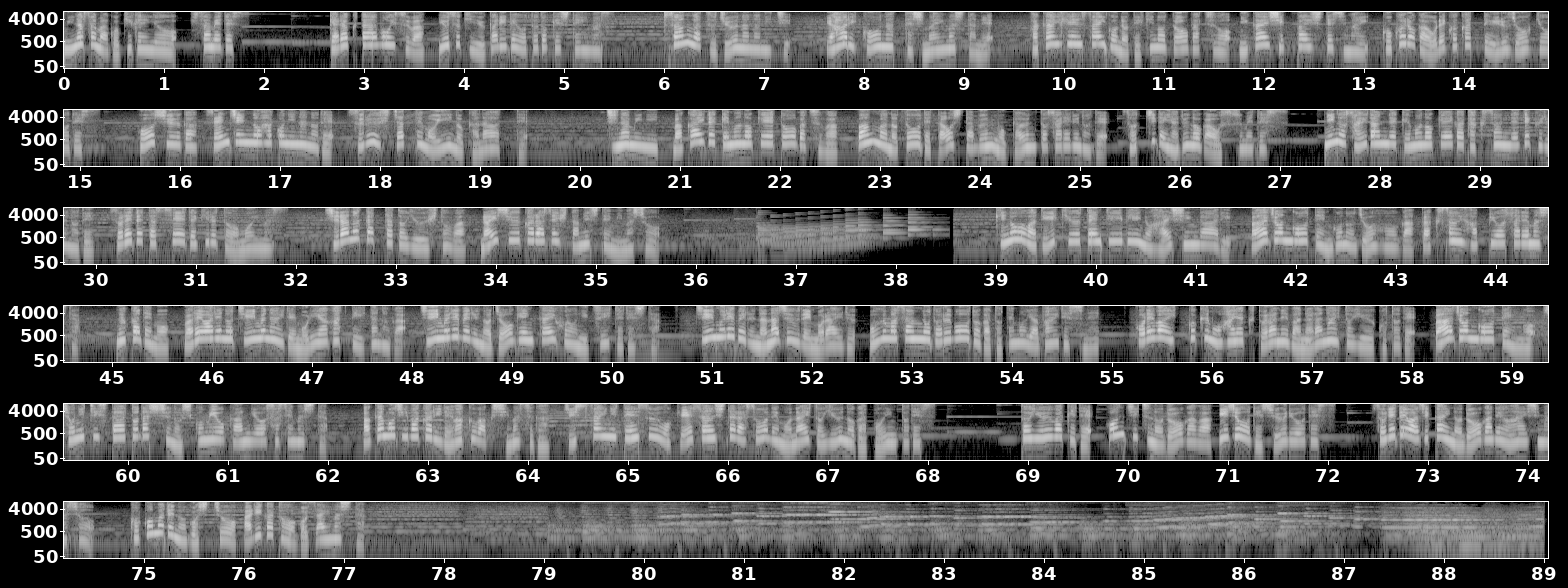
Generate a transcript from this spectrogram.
皆様ごきげんよう、ひさめです。キャラクターボイスは、ゆずきゆかりでお届けしています。3月17日、やはりこうなってしまいましたね。破壊編最後の敵の討伐を2回失敗してしまい、心が折れかかっている状況です。報酬が先人の箱になので、スルーしちゃってもいいのかなって。ちなみに、魔界で獣系討伐は、バンマの塔で倒した分もカウントされるので、そっちでやるのがおすすめです。2の祭壇で獣系がたくさん出てくるので、それで達成できると思います。知らなかったという人は、来週からぜひ試してみましょう。昨日は DQ10TV の配信があり、バージョン5.5の情報がたくさん発表されました。中でも我々のチーム内で盛り上がっていたのが、チームレベルの上限解放についてでした。チームレベル70でもらえる、お馬さんのドルボードがとてもやばいですね。これは一刻も早く取らねばならないということで、バージョン5.5初日スタートダッシュの仕込みを完了させました。赤文字ばかりでワクワクしますが、実際に点数を計算したらそうでもないというのがポイントです。というわけで、本日の動画は以上で終了です。それでは次回の動画でお会いしましょう。ここまでのご視聴ありがとうございました。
